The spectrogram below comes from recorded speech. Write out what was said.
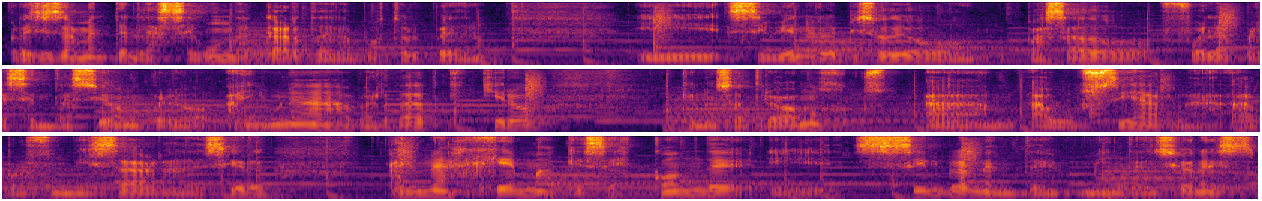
precisamente en la segunda carta del apóstol Pedro. Y si bien el episodio pasado fue la presentación, pero hay una verdad que quiero que nos atrevamos a, a bucearla, a profundizar, a decir, hay una gema que se esconde y simplemente mi intención es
